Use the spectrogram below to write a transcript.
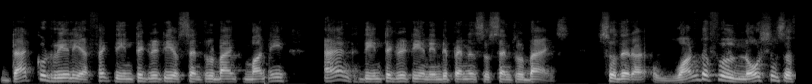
that could really affect the integrity of central bank money and the integrity and independence of central banks. So there are wonderful notions of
